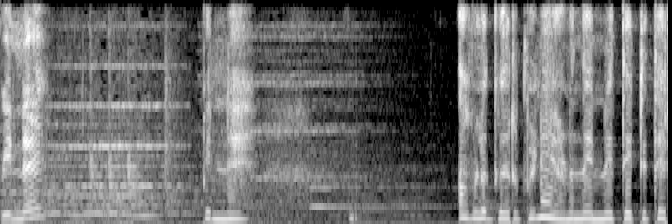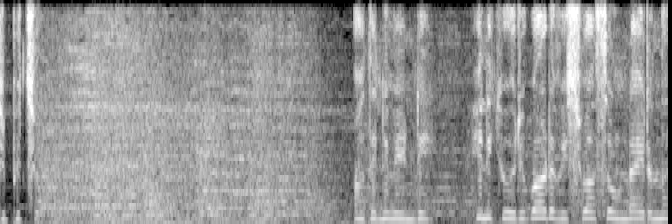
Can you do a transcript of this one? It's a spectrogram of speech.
പിന്നെ? പിന്നെ? അവൾ ഗർഭിണിയാണെന്ന് എന്നെ തെറ്റിദ്ധരിപ്പിച്ചു. അതിനുവേണ്ടി എനിക്ക് ഒരുപാട് വിശ്വാസം ഉണ്ടായിരുന്ന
